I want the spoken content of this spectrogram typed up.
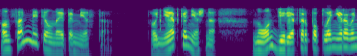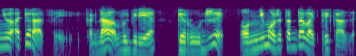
он сам метил на это место?» Нет, конечно, но он директор по планированию операций. Когда в игре Перуджи, он не может отдавать приказы.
